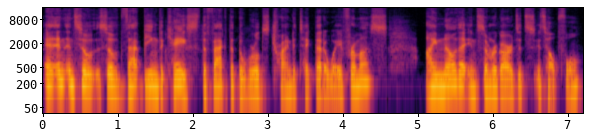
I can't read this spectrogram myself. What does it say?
And, and and so so that being the case, the fact that the world's trying to take that away from us, I know that in some regards it's it's helpful.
